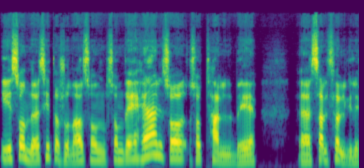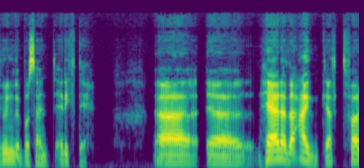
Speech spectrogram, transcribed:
I sånne situasjoner som som det her, så så teller vi selvfølgelig 100% riktig. Her er det enkelt for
